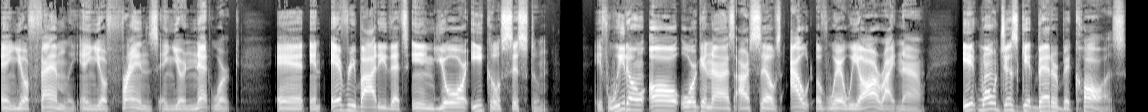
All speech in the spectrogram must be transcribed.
and your family and your friends and your network and, and everybody that's in your ecosystem. If we don't all organize ourselves out of where we are right now, it won't just get better because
